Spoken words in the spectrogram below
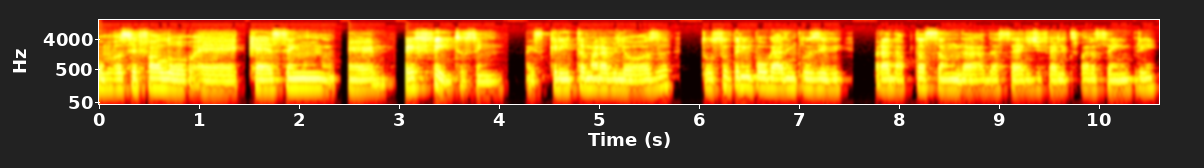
como você falou, é, Kessen é perfeito, assim. A escrita maravilhosa. Estou super empolgado, inclusive, para a adaptação da, da série de Félix para Sempre,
